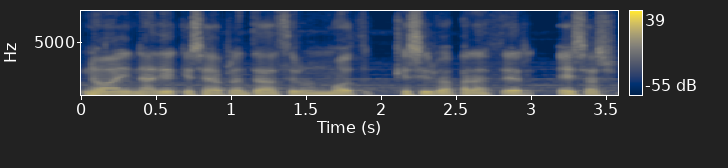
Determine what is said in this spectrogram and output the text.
no hay nadie que se haya planteado hacer un mod que sirva para hacer esas,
